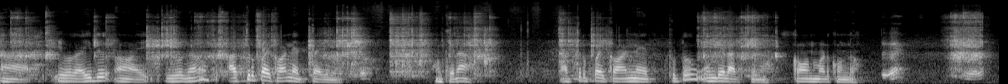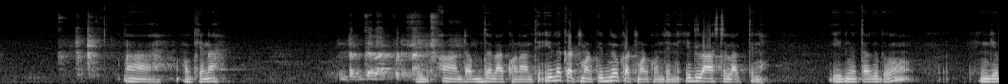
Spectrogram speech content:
ಹಾಂ ಇವಾಗ ಐದು ಹಾಂ ಇವಾಗ ನಾನು ಹತ್ತು ರೂಪಾಯಿ ಕಾಯಿನ್ ಎತ್ತಾ ಇದ್ದೀನಿ ಓಕೆನಾ ಹತ್ತು ರೂಪಾಯಿ ಕಾಯಿನ್ ಎತ್ಬಿಟ್ಟು ಉಂಡೇಲಿ ಹಾಕ್ತೀನಿ ಕೌಂಟ್ ಮಾಡಿಕೊಂಡು. ಹಾಂ ಓಕೆನಾ ಹಾಂ ಡಬ್ದಲ್ಲಿ ಹಾಕೋಣ ಅಂತೀನಿ. ಇದನ್ನ ಕಟ್ ಮಾಡ್ಕೊ ಇದನ್ನೂ ಕಟ್ ಮಾಡ್ಕೊತೀನಿ. ಇದು ಲಾಸ್ಟಲ್ಲಿ ಹಾಕ್ತೀನಿ. ಇದನ್ನೇ ತೆಗೆದು ಹಿಂಗೆ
